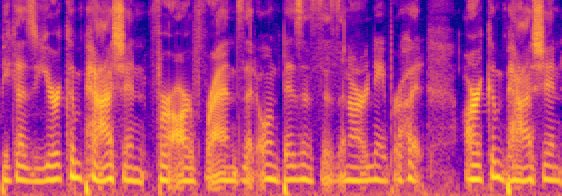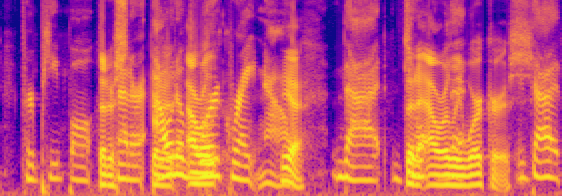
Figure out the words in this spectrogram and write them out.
because your compassion for our friends that own businesses in our neighborhood, our compassion for people That that are are, that are out of hourly- work right now, Yeah. that that are hourly that- workers that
